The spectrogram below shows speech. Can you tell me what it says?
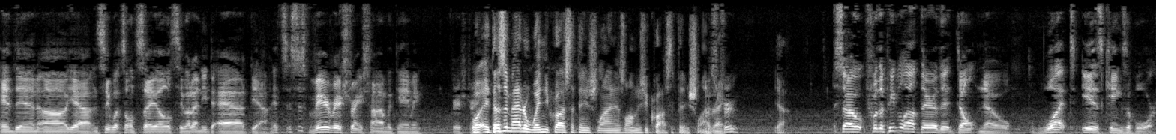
and then uh, yeah, and see what's on sale, see what I need to add. Yeah, it's it's just very very strange time with gaming. Very strange. Well, it doesn't matter when you cross the finish line as long as you cross the finish line, That's right? true. Yeah. So for the people out there that don't know, what is Kings of War?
